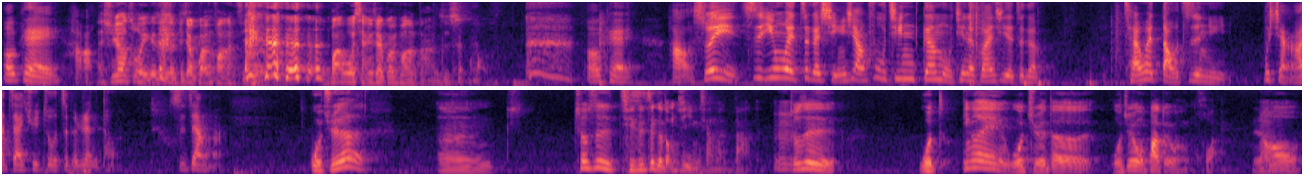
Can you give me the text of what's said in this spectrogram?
OK，好需要做一个就是比较官方的结论。我帮我想一下官方的答案是什么。，OK，好。所以是因为这个形象，父亲跟母亲的关系的这个，才会导致你不想要再去做这个认同，是这样吗？我觉得，嗯，就是其实这个东西影响蛮大的，嗯就是我因为我觉得，我觉得我爸对我很坏，然后、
